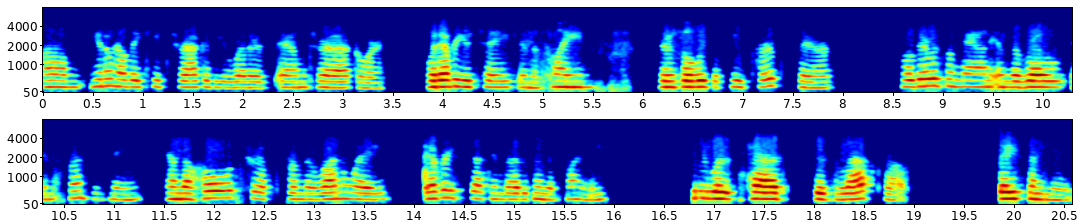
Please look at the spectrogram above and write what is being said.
um, you know how they keep track of you, whether it's Amtrak or whatever you take in the plane. There's always a few perps there. Well, there was a man in the row in front of me, and the whole trip from the runway every second I was in the plane, he was had his laptop facing me.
